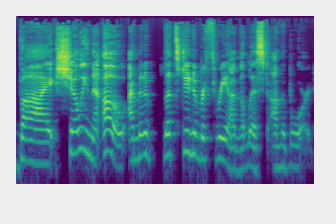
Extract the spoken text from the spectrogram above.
by showing that, oh, I'm going to, let's do number three on the list on the board.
